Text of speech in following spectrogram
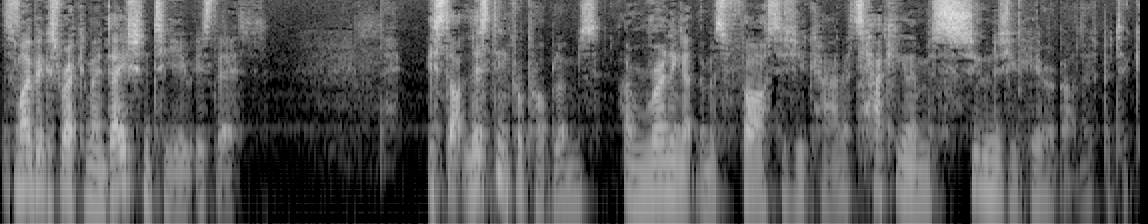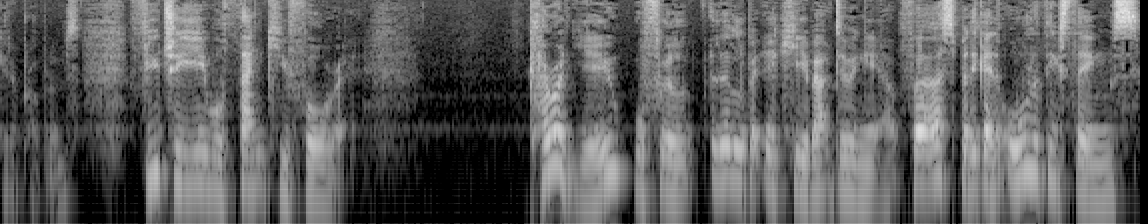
So my biggest recommendation to you is this: is start listening for problems and running at them as fast as you can, attacking them as soon as you hear about those particular problems. Future you will thank you for it. Current you will feel a little bit icky about doing it at first, but again, all of these things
